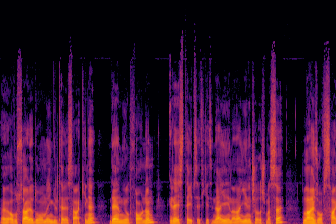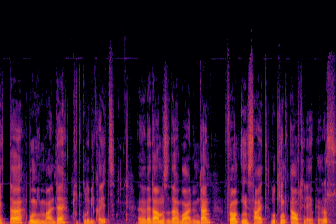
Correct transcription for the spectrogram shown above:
E, Avustralya doğumlu İngiltere sakini Daniel Thorne'un Erase Tapes etiketinden yayınlanan yeni çalışması Lines of Sight'da bu minvalde tutkulu bir kayıt. E, vedamızı da bu albümden From Inside Looking Out ile yapıyoruz.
